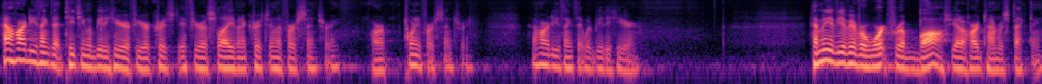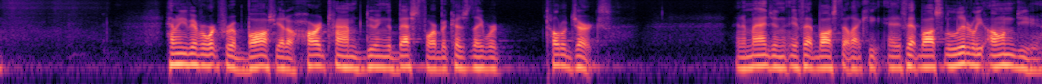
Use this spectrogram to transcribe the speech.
How hard do you think that teaching would be to hear if you're a, Christ, if you're a slave and a Christian in the first century or 21st century? How hard do you think that would be to hear? How many of you have ever worked for a boss you had a hard time respecting? How many of you have ever worked for a boss you had a hard time doing the best for because they were total jerks? And imagine if that boss felt like he, if that boss literally owned you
